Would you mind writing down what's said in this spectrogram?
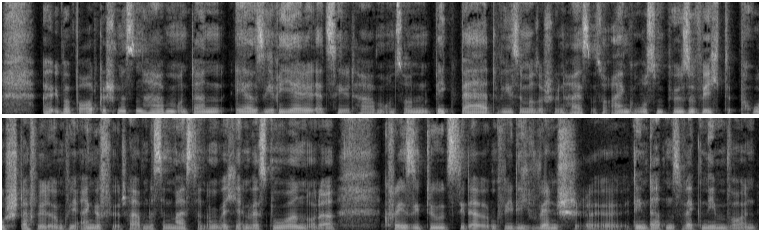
äh, über Bord geschmissen haben und dann eher seriell erzählt haben und so ein Big Bad, wie es immer so schön heißt, also einen großen Bösewicht pro Staffel irgendwie eingeführt haben. Das sind meist dann irgendwelche Investoren oder crazy Dudes, die da irgendwie die Ranch äh, den Duttons wegnehmen wollen.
